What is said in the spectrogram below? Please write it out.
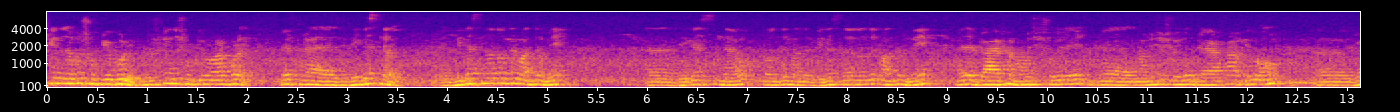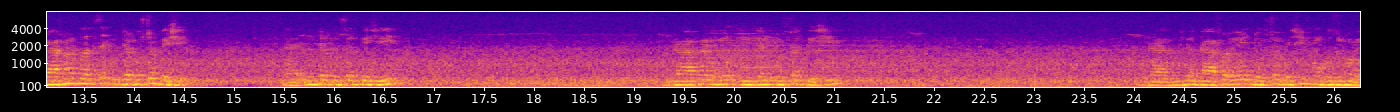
কেন্দ্র যখন সক্রিয় করবে প্রশ্বাস কেন্দ্র সক্রিয় হওয়ার পরে ভেগাস স্নায়ু ভেগাস স্নায়ুতন্ত্রের মাধ্যমে ভেগাস স্নায়ু তন্ত্রের মাধ্যমে ভেগাস স্নায়ুতন্ত্রের মাধ্যমে ডায়াফ্রাম মানুষের শরীরে মানুষের শরীরে ডায়াফ্রাম এবং ডায়াফ্রাম প্লাস ইন্টারকোস্টাল পেশি ইন্টারকোস্টাল পেশি ডায়াফ্রাম এবং ইন্টারকোস্টাল পেশি সংকোচন হবে।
